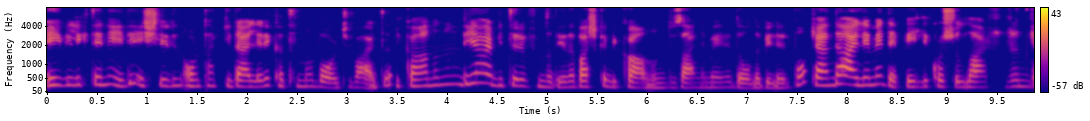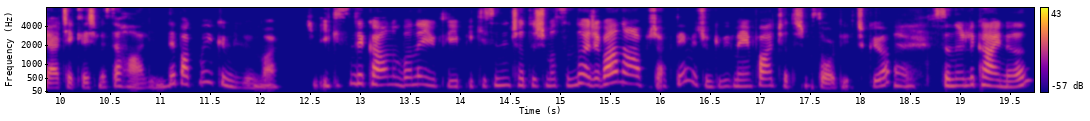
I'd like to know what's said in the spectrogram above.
Evlilikte neydi? Eşlerin ortak giderlere katılma borcu vardı. E, kanunun diğer bir tarafında da ya da başka bir kanun düzenlemeyle de olabilir bu. Kendi aileme de belli koşulların gerçekleşmesi halinde bakma yükümlülüğüm var. Şimdi ikisini de kanun bana yükleyip ikisinin çatışmasında acaba ne yapacak değil mi? Çünkü bir menfaat çatışması ortaya çıkıyor. Evet. Sınırlı kaynağın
